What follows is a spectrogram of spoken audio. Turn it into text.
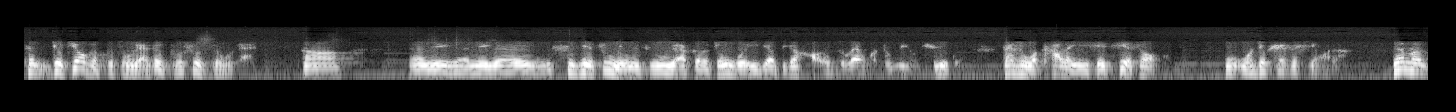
它就叫个植物园，这不是植物园啊。呃，那个那个世界著名的植物园和中国一个比较好的植物园，我都没有去过。但是我看了一些介绍，我我就开始喜欢了。那么，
